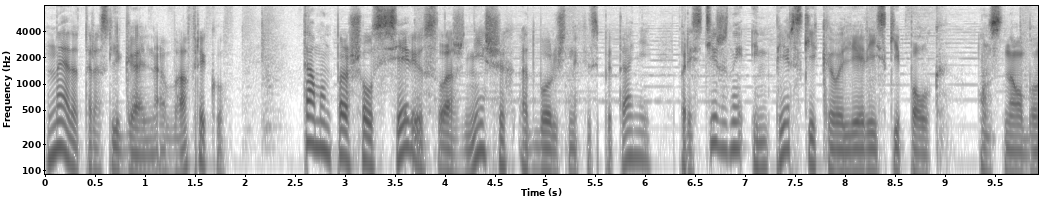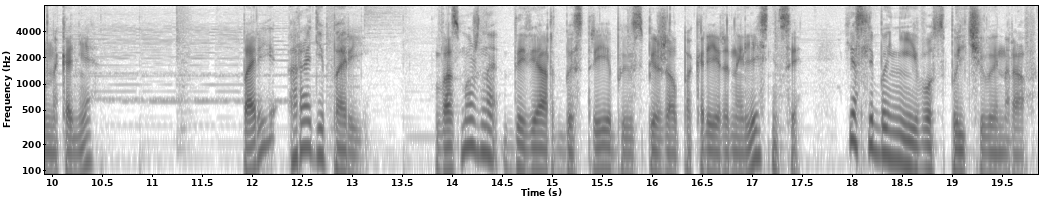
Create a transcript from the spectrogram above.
на этот раз легально, в Африку. Там он прошел серию сложнейших отборочных испытаний, престижный имперский кавалерийский полк. Он снова был на коне. Пари ради пари. Возможно, Девиард быстрее бы сбежал по карьерной лестнице, если бы не его вспыльчивый нрав.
